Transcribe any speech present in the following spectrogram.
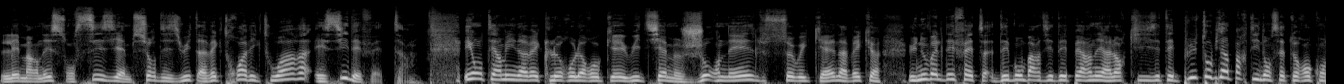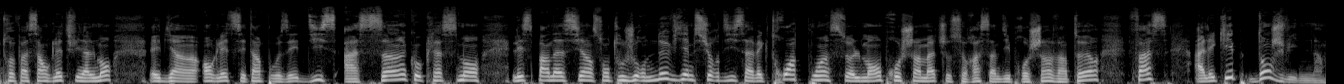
les Marnais sont 16e sur 18 avec 3 victoires et 6 défaites. Et on termine avec le roller hockey, 8e journée ce week-end avec une nouvelle défaite des bombardiers d'Épernay alors qu'ils étaient plutôt bien partis dans cette rencontre face à Anglette finalement. Eh bien, Anglette s'est imposé 10 à 5 au classement. Les Sparnassiens sont toujours 9e sur 10 avec 3 points seulement. Prochain match sera samedi prochain 20h face à l'équipe d'Angevin.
